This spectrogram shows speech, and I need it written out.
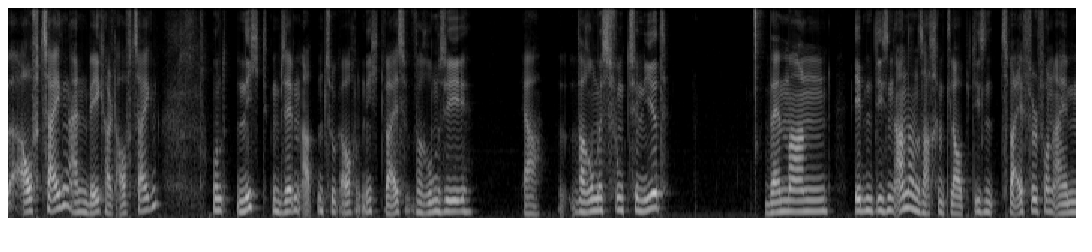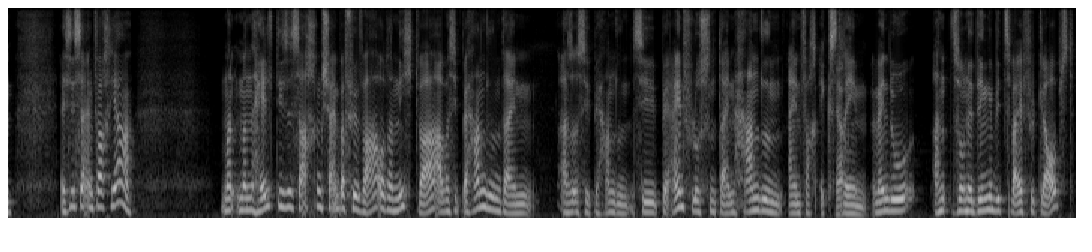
aufzeigen, einen Weg halt aufzeigen und nicht im selben Atemzug auch nicht weiß, warum sie, ja, warum es funktioniert, wenn man eben diesen anderen Sachen glaubt, diesen Zweifel von einem. Es ist einfach, ja, man, man hält diese Sachen scheinbar für wahr oder nicht wahr, aber sie behandeln dein, also sie behandeln, sie beeinflussen dein Handeln einfach extrem. Wenn du an so eine Dinge wie Zweifel glaubst,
